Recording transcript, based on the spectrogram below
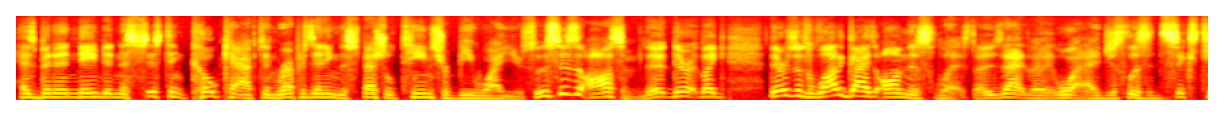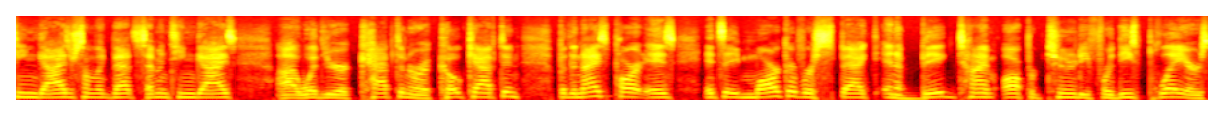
has been named an assistant co-captain representing the special teams for BYU. So this is awesome. They're, they're like there's a lot of guys on this list. Is that what I just listed 16 guys or something like that, 17 guys, uh, whether you're a captain or a co-captain. But the nice part is it's a mark of respect and a big time opportunity for these players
